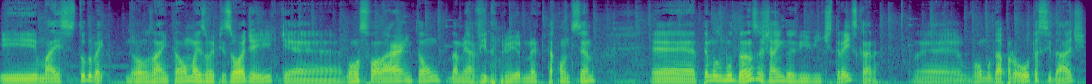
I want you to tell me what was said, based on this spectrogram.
E, mas tudo bem. Vamos lá então, mais um episódio aí, que é. Vamos falar então da minha vida primeiro, né? Que tá acontecendo. É, temos mudanças já em 2023, cara. É, vou mudar para outra cidade.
